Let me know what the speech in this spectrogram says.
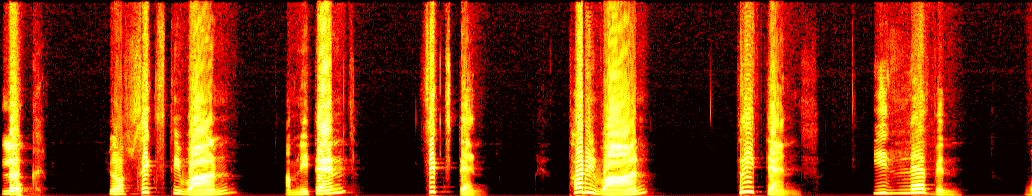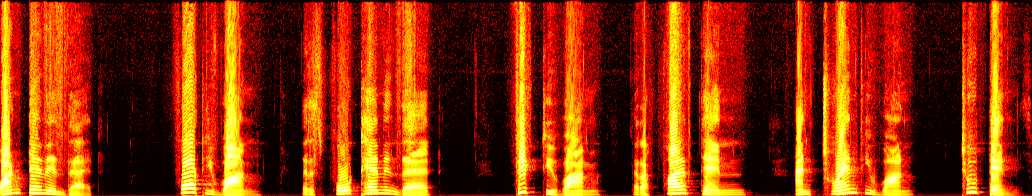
Look, you have 61. How many tens? 6 tens. 31 three tens, 11, one ten in that, 41, there is four ten in that, 51, there are five tens, and 21, two tens.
